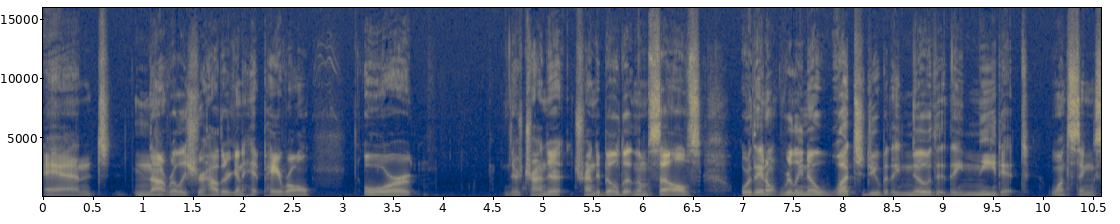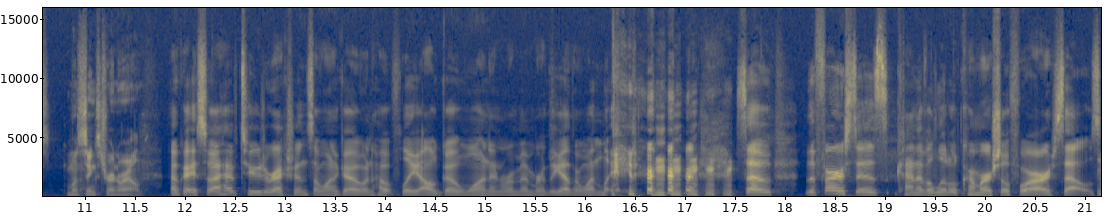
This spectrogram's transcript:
and not really sure how they're going to hit payroll or they're trying to trying to build it themselves or they don't really know what to do but they know that they need it once things once things turn around Okay, so I have two directions I want to go, and hopefully I'll go one and remember the other one later. so the first is kind of a little commercial for ourselves.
